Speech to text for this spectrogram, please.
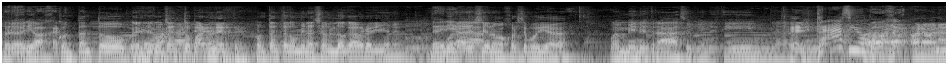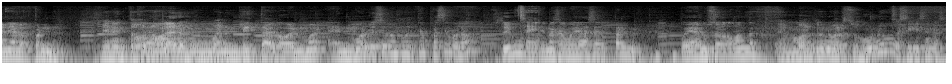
pero debería bajar. Con tanto, eh, con tanto partner, con tanta combinación loca ahora que viene. Debería- Voy a decir, a lo mejor se podía. Bueno, viene Tracio, viene Timna. ¡El viene- Tracio! Ahora, ahora van a venir los partners. Vienen todos los. claro. en Bueno, lista como en Mol, en Mol lo hicieron un tiempo así, ¿no? Sí. Sí. Que no se podía hacer partner. Podía haber un solo comandante. en Mold 1 vs 1, sigue siendo así.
